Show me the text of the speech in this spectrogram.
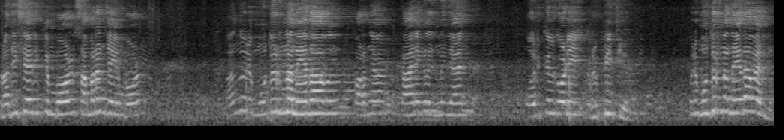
പ്രതിഷേധിക്കുമ്പോൾ സമരം ചെയ്യുമ്പോൾ അന്നൊരു മുതിർന്ന നേതാവ് പറഞ്ഞ കാര്യങ്ങൾ ഇന്ന് ഞാൻ ഒരിക്കൽ കൂടി റിപ്പീറ്റ് ചെയ്യുന്നു. ഒരു മുതിർന്ന നേതാവായിരുന്നു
